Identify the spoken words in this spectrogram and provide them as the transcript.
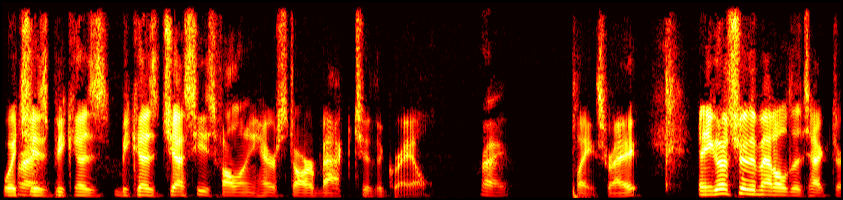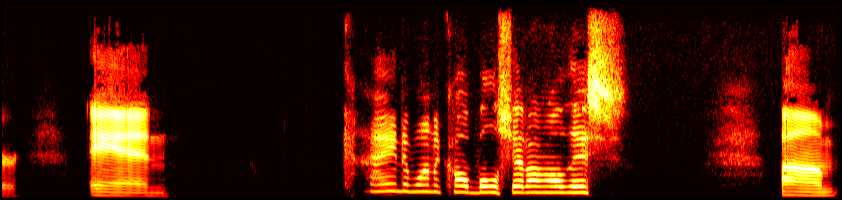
which Right. is because because jesse's following Herr Starr back to the grail Right. place, right? And he goes through the metal detector and kind of want to call bullshit on all this. Um,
